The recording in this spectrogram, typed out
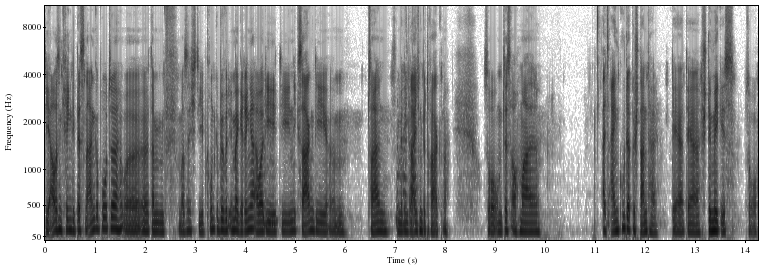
die Außen kriegen die besten Angebote, äh, dann, was ich, die Grundgebühr wird immer geringer, aber mhm. die, die nichts sagen, die ähm, zahlen Sind immer halt den gleichen auch. Betrag. Ne? So, um das auch mal als ein guter Bestandteil, der, der stimmig ist. So,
